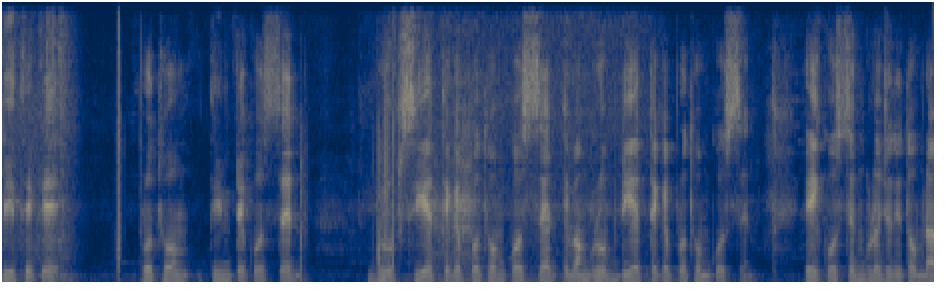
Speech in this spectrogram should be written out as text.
বি থেকে প্রথম তিনটে কোশ্চেন গ্রুপ সি এর থেকে প্রথম কোশ্চেন এবং গ্রুপ ডি এর থেকে প্রথম কোশ্চেন এই কোশ্চেনগুলো যদি তোমরা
